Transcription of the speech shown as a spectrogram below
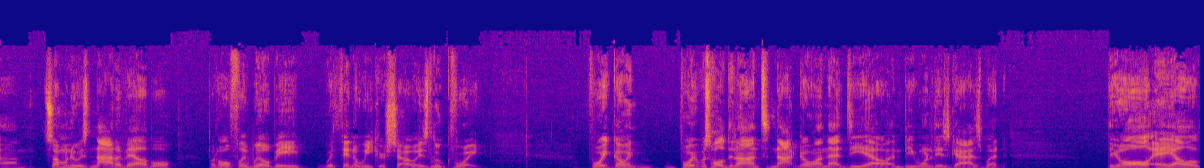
Um, someone who is not available, but hopefully will be within a week or so, is Luke Voit. Voit going, Voit was holding on to not go on that DL and be one of these guys, but the all AL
